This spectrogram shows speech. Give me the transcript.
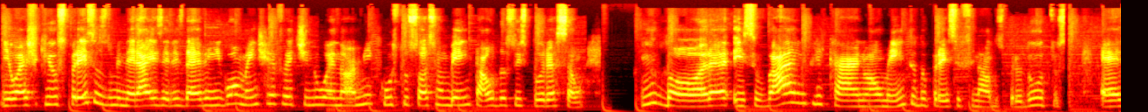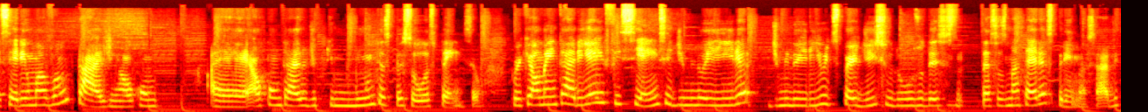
E eu acho que os preços dos minerais eles devem igualmente refletir no enorme custo socioambiental da sua exploração. Embora isso vá implicar no aumento do preço final dos produtos, é, seria uma vantagem ao, é, ao contrário de que muitas pessoas pensam, porque aumentaria a eficiência e diminuiria, diminuiria o desperdício do uso desses, dessas matérias-primas, sabe?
